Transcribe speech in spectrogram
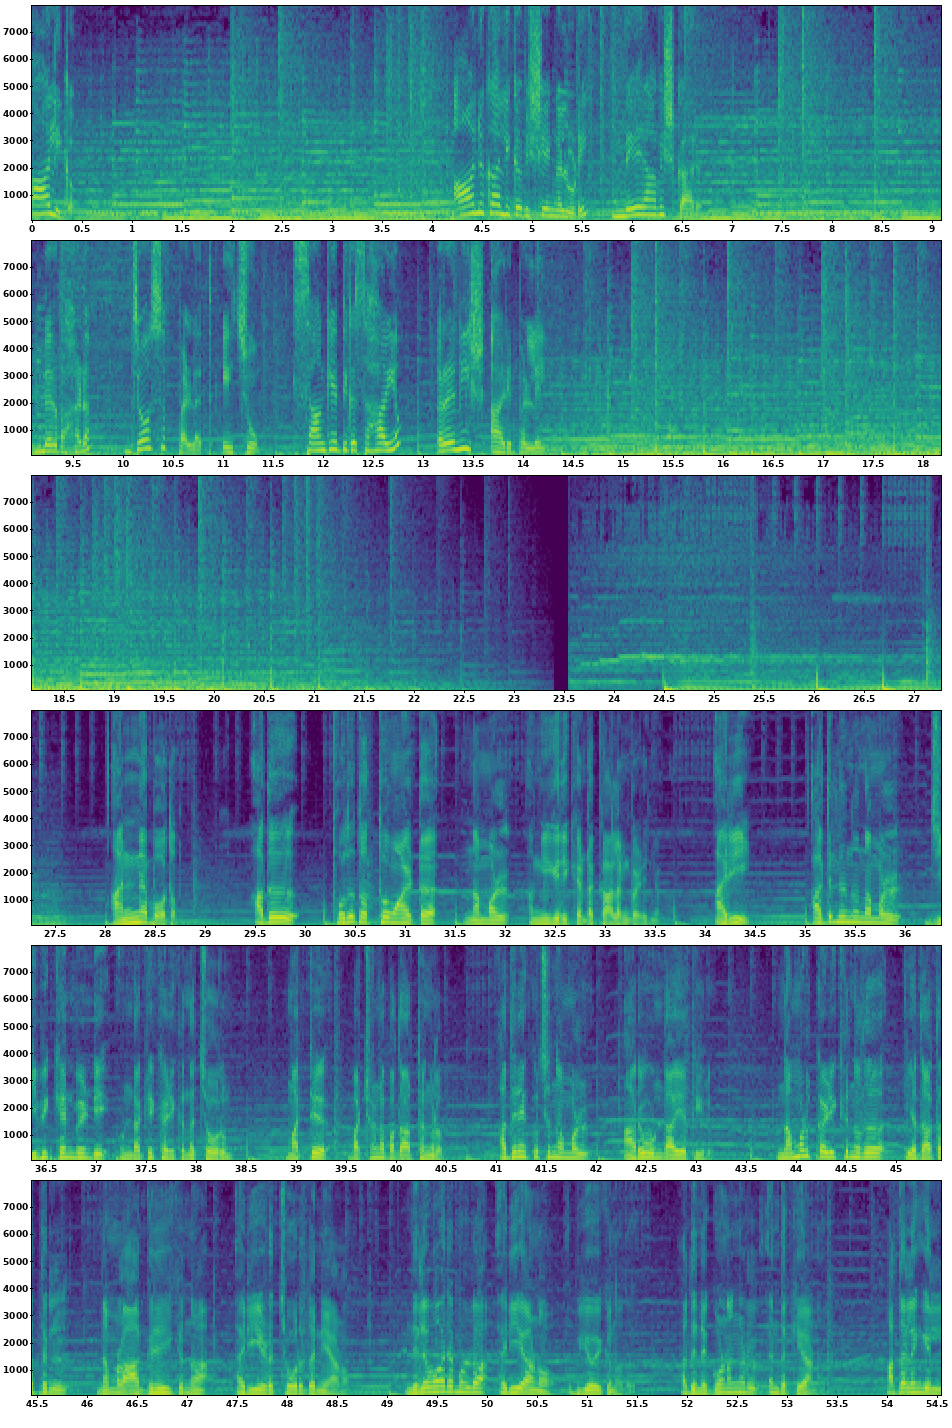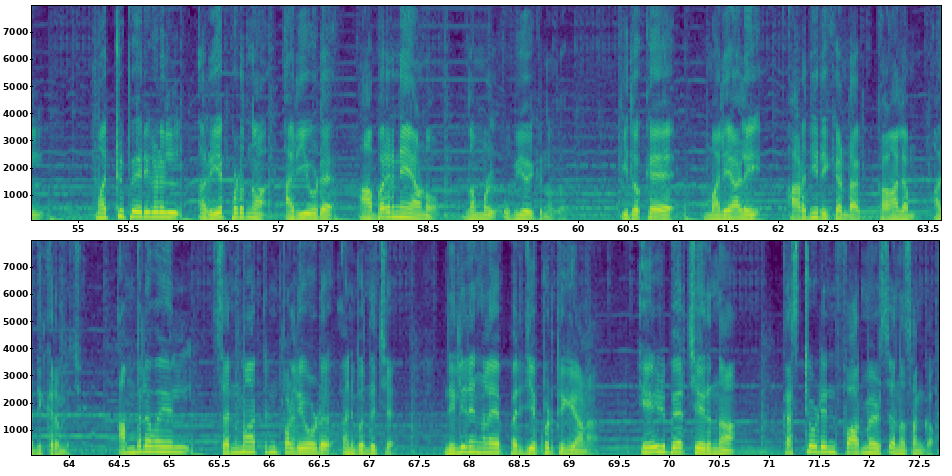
കാലികം. ആനുകാലിക വിഷയങ്ങളുടെ നേരാവിഷ്കാരം. നിർവഹണം ജോസഫ് പള്ളത്ത് ഏച്ചു സാങ്കേതിക സഹായം റനീഷ് ആര്യപ്പള്ളി. അന്നബോധം. അത് പൊതുതത്വമായിട്ട് നമ്മൾ അംഗീകരിക്കേണ്ട കാലം കഴിഞ്ഞു. അരി അതിൽ നിന്ന് നമ്മൾ ജീവിക്കാൻ വേണ്ടി ഉണ്ടാക്കി കഴിക്കുന്ന ചോറും മറ്റ് ഭക്ഷണ പദാർത്ഥങ്ങളും അതിനെക്കുറിച്ച് നമ്മൾ അറിവുണ്ടായേ തീരും. നമ്മൾ കഴിക്കുന്നത് യഥാർത്ഥത്തിൽ നമ്മൾ ആഗ്രഹിക്കുന്ന അരിയുടെ ചോറ് തന്നെയാണോ? നിലവാരമുള്ള അരിയാണോ ഉപയോഗിക്കുന്നത്? അതിന്റെ ഗുണങ്ങൾ എന്തൊക്കെയാണ്? അതല്ലെങ്കിൽ മറ്റു പേരുകളിൽ അറിയപ്പെടുന്ന അരിയുടെ അപരനെയാണോ നമ്മൾ ഉപയോഗിക്കുന്നത്? ഇതൊക്കെ മലയാളി അറിഞ്ഞിരിക്കേണ്ട കാലം അതിക്രമിച്ചു. അമ്പലവയൽ സെന്റ് മാർട്ടിൻ പള്ളിയോട് അനുബന്ധിച്ച് നിലിനങ്ങളെ പരിചയപ്പെടുത്തുകയാണ് ഏഴ് പേർ ചേരുന്ന കസ്റ്റോഡിയൻ ഫാർമേഴ്സ് എന്ന സംഘം.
